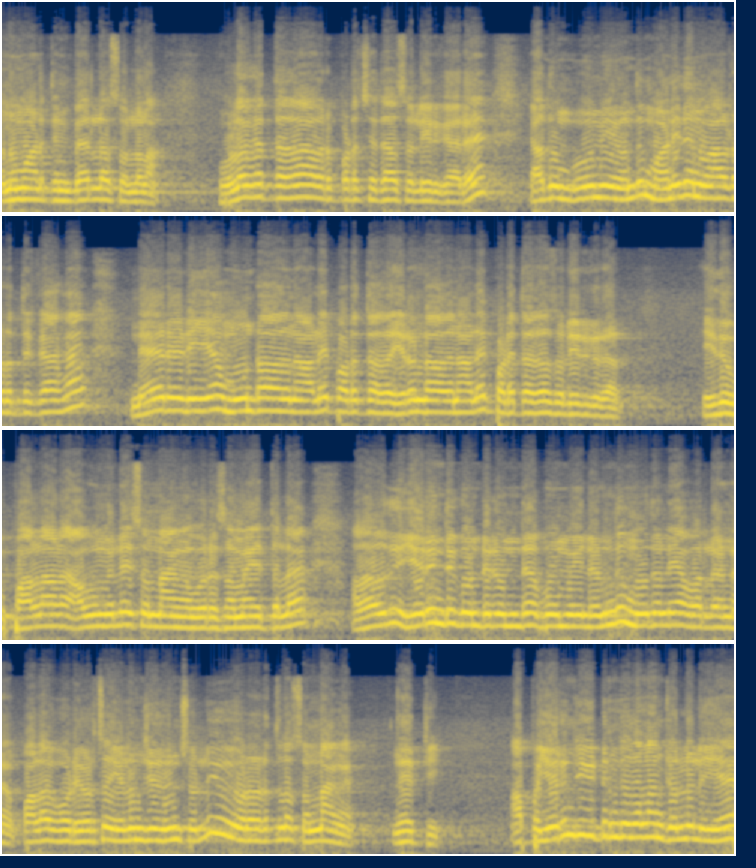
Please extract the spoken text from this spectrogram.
அனுமானத்தின் பேரில் சொல்லலாம். உலகத்தை தான் அவர் படைச்சதா சொல்லியிருக்காரு. அதுவும் பூமியை வந்து மனிதன் வாழ்றதுக்காக நேரடியாக மூன்றாவது நாளே படைத்ததா இரண்டாவது நாளே படைத்ததா சொல்லியிருக்கிறார். இது பல அவங்களே சொன்னாங்க ஒரு சமயத்தில் அதாவது எரிந்து கொண்டிருந்த பூமியிலிருந்து முதலே வரலன்னு பல கோடி வருஷம் எரிஞ்சுதுன்னு சொல்லி ஒரு இடத்துல சொன்னாங்க நேர்த்தி அப்போ எரிஞ்சுக்கிட்டு இருந்ததெல்லாம் சொல்லலையே?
